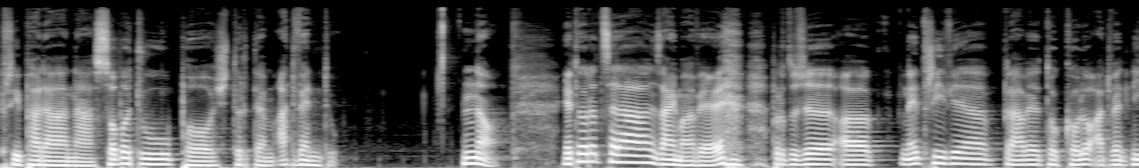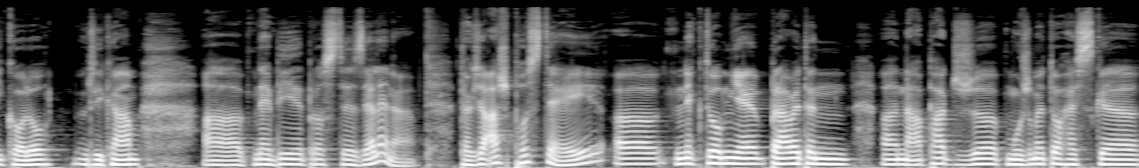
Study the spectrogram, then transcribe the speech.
připadá na sobotu po čtvrtém adventu. No, je to docela zajímavé, protože uh, nejdříve právě to kolo, adventní kolo, říkám, a neby je prostě zelená. Takže až postej uh, někdo mě právě ten nápad, že můžeme to hezké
